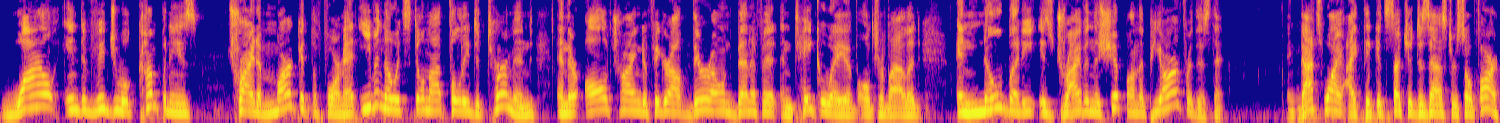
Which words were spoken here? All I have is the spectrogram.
while individual companies try to market the format, even though it's still not fully determined, and they're all trying to figure out their own benefit and takeaway of ultraviolet, and nobody is driving the ship on the PR for this thing. That's why I think it's such a disaster so far.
